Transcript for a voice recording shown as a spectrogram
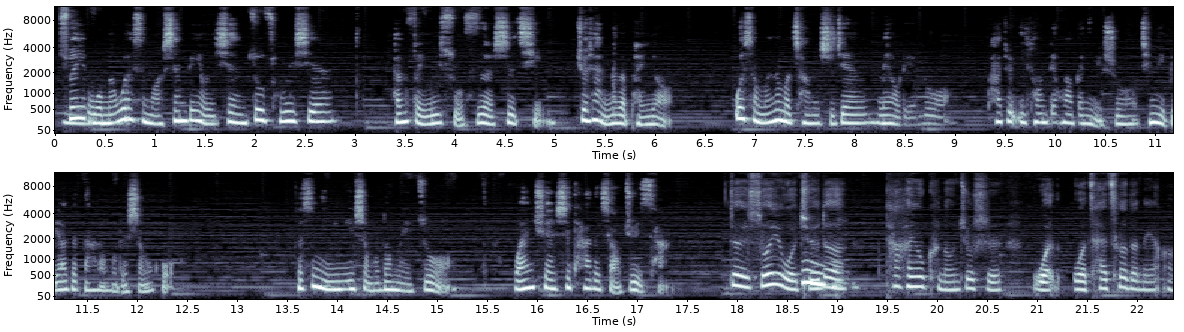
所以嗯我们为什么身边有一些人做出一些很匪夷所思的事情？就像你那个朋友，为什么那么长的时间没有联络，他就一通电话跟你说，请你不要再打扰我的生活。可是你明明什么都没做，完全是他的小剧场。对，所以我觉得嗯。他很有可能就是我我猜测的那样啊，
